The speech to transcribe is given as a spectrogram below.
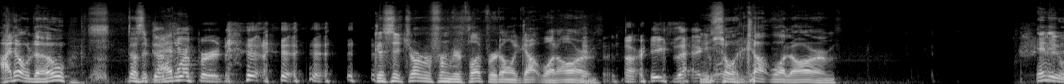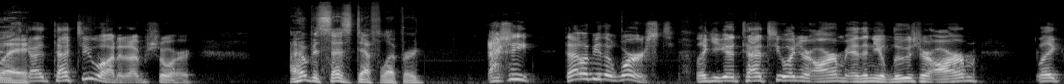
I don't know. Does it Def matter? Leppard. Because the drummer from Def Leppard only got one arm. Exactly. He's only got one arm. Anyway, it's got a tattoo on it. I'm sure. I hope it says Def Leopard. Actually, that would be the worst. Like you get a tattoo on your arm and then you lose your arm. Like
